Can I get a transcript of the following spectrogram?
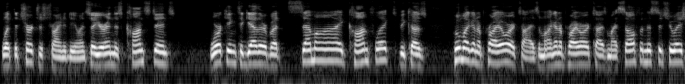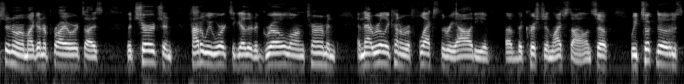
what the church is trying to do. And so you're in this constant working together, but semi conflict because who am I going to prioritize? Am I going to prioritize myself in this situation or am I going to prioritize the church and how do we work together to grow long term? And, and that really kind of reflects the reality of, of the Christian lifestyle. And so we took those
